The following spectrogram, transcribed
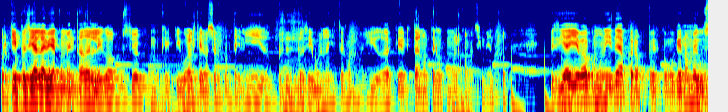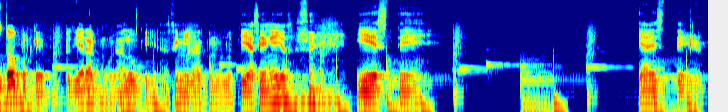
Porque pues ya le había comentado, le digo, pues yo como que igual quiero hacer contenido, pero Sí, sí. pues igual necesito como ayuda, que ahorita no tengo como el conocimiento. Pues ya llevaba como una idea, pero pues como que no me gustó porque pues ya era como algo que ya similar como lo que ya hacían ellos. Sí. Y este, ya este,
